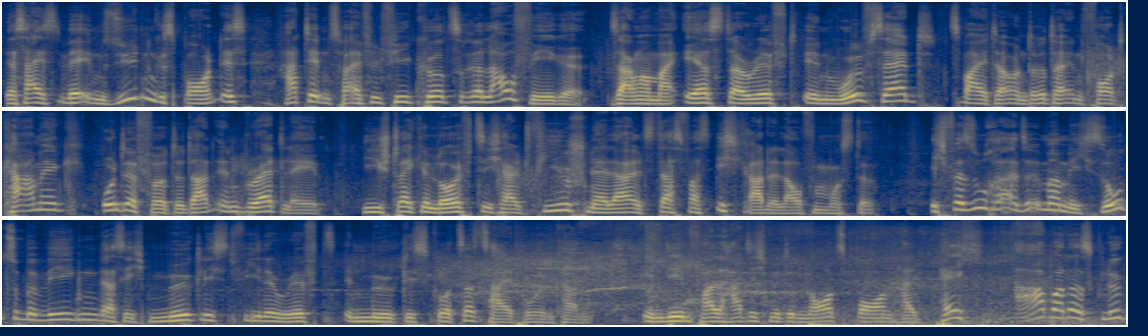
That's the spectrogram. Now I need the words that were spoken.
Das heißt, wer im Süden gespawnt ist, hatte im Zweifel viel kürzere Laufwege. Sagen wir mal, erster Rift in Wolfset, zweiter und dritter in Fort Karmic und der vierte dann in Bradley. Die Strecke läuft sich halt viel schneller als das, was ich gerade laufen musste. Ich versuche also immer mich so zu bewegen, dass ich möglichst viele Rifts in möglichst kurzer Zeit holen kann. In dem Fall hatte ich mit dem Nordspawn halt Pech, aber das Glück,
